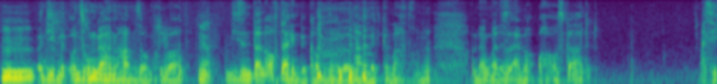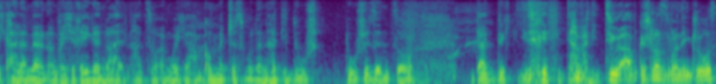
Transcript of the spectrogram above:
Mhm. die mit uns rumgehangen haben, so privat, Ja. die sind dann auch dahin gekommen so, und haben mitgemacht. Ne? Und irgendwann ist es einfach auch ausgeartet. Dass sich keiner mehr an irgendwelche Regeln gehalten hat, so irgendwelche Hardcore-Matches, wo dann halt die Dusch, Duschen sind, so. Da, durch die, da war die Tür abgeschlossen von den Klos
